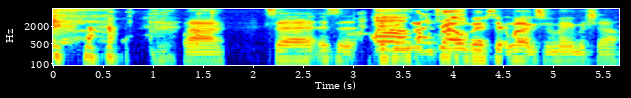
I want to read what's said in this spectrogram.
uh, so it's a, if oh, it works for Elvis, it works for me, Michelle.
